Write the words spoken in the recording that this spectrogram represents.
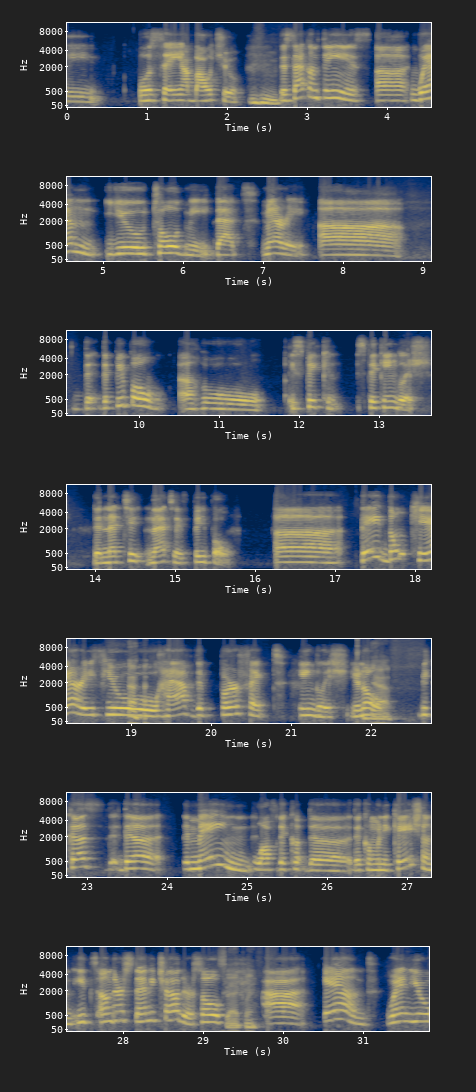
was saying about you Mhm. the second thing is uh when you told me that mary uh the, the people uh, who speak speak english the native native people uh they don't care if you have the perfect english you know Yeah. because the- the main of the the the communication it's understand each other so Exactly. uh and when you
